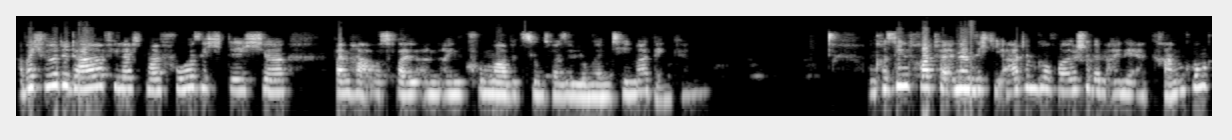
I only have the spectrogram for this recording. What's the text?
Aber ich würde da vielleicht mal vorsichtig äh, beim Haarausfall an ein Kummer- bzw. Lungenthema denken. Und Christine fragt, verändern sich die Atemgeräusche, wenn eine Erkrankung,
